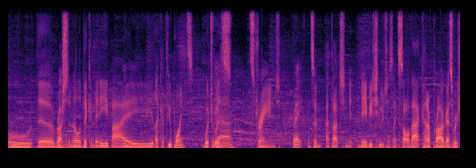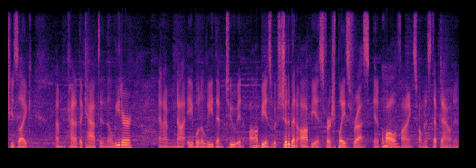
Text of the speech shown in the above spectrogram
ooh, the Russian Olympic Committee by Mhm. like a few points, which was Yeah. strange. Right. And so I thought she, maybe she was just like saw that kind of progress where she's like, I'm kind of the captain and the leader, and I'm not able to lead them to an obvious, which should have been obvious first place for us in a Mhm. qualifying. So I'm going to step down and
